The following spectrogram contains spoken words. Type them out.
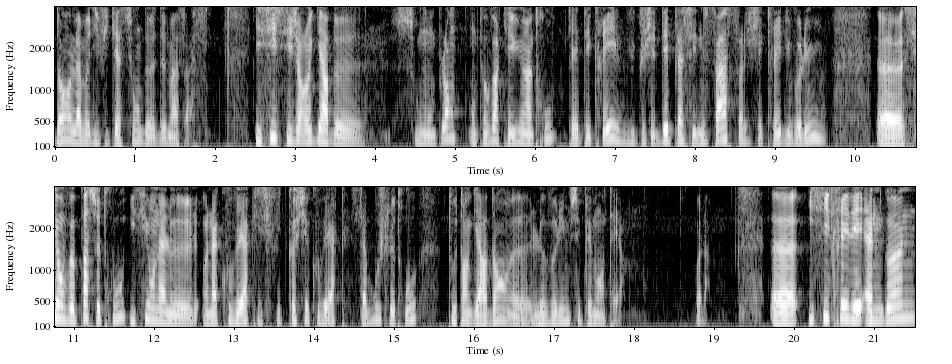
dans la modification de, ma face. Ici, si je regarde sous mon plan, on peut voir qu'il y a eu un trou qui a été créé. Vu que j'ai déplacé une face, j'ai créé du volume. Euh, si on ne veut pas ce trou, ici on a, le, on a couvercle, il suffit de cocher couvercle, ça bouche le trou tout en gardant le volume supplémentaire. Euh, ici, créer des handguns,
